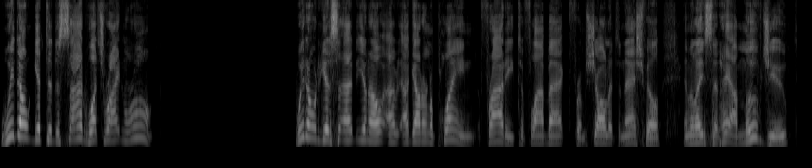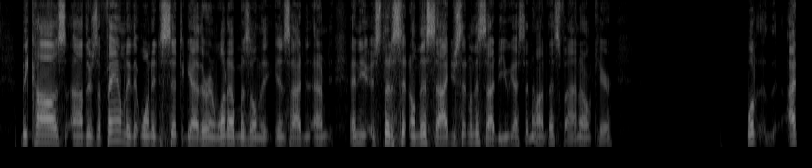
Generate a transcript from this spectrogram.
we don't get to decide what's right and wrong. We don't get, you know, I, I, got on a plane Friday to fly back from Charlotte to Nashville, and the lady said, Hey, I moved you because uh, there's a family that wanted to sit together, and one of them was on the inside. And, um, and you, instead of sitting on this side, you're sitting on this side. Do you guys say, No, that's fine. I don't care. Well, I,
